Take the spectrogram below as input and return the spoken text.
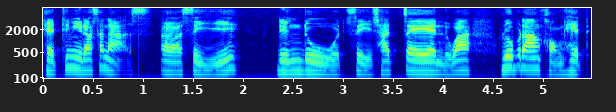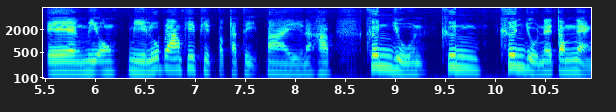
เห็ดที่มีลักษณะสี ดึงดูด สีชัดเจน หรือว่ารูปร่างของเห็ดเอง มีองค์มีรูปร่างที่ผิดปกติไปนะครับ ขึ้นอยู่ขึ้นขึ้นอยู่ในตำแหน่ง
